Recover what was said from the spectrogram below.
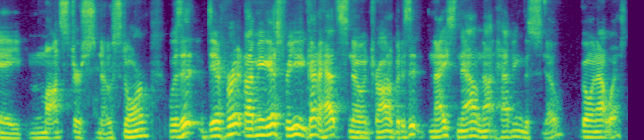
a monster snowstorm. Was it different? I mean, I guess for you, you kind of had snow in Toronto, but is it nice now not having the snow going out west?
